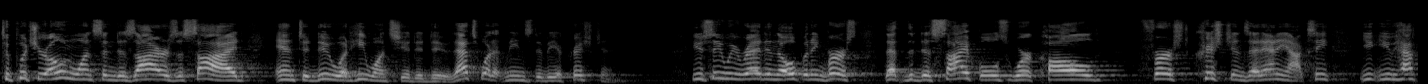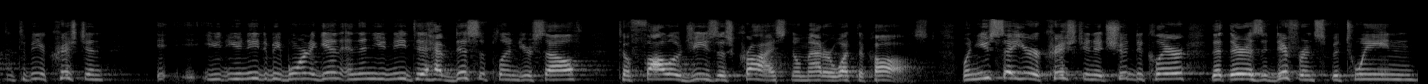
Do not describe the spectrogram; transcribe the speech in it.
to put your own wants and desires aside, and to do what He wants you to do. That's what it means to be a Christian. You see, we read in the opening verse that the disciples were called first Christians at Antioch. See, you, you have to, to be a Christian, you, you need to be born again, and then you need to have disciplined yourself to follow Jesus Christ no matter what the cost. When you say you're a Christian, it should declare that there is a difference between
